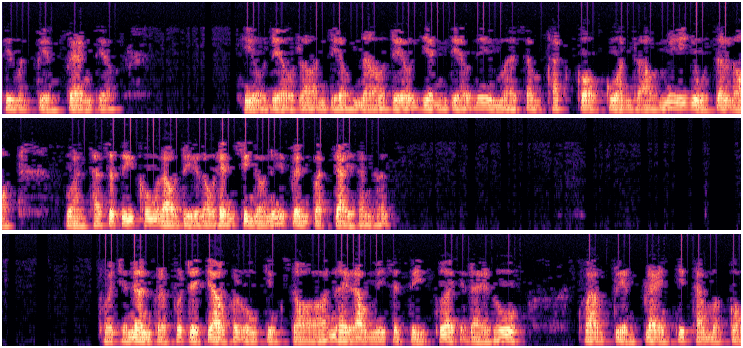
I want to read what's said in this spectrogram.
ที่มันเปลี่ยนแปลงเดียวหิวเดี๋ยวร้อนเดี๋ยวหนาวเดี๋ยวเย็นเดี๋ยวนี่มาสัมผัสก่อกวนเราไม่อยู่ตลอดวันถ้าสติของเราดี เราเห็นสิ่งเหล่านี้เป็นปัจจัยทั้งนั้น เพราะฉะนั้นพระพุทธเจ้าพระองค์จึงสอนให้เรามีสติเพื่อจะได้รู้ความเปลี่ยนแปลงที่ทำมาก่อ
